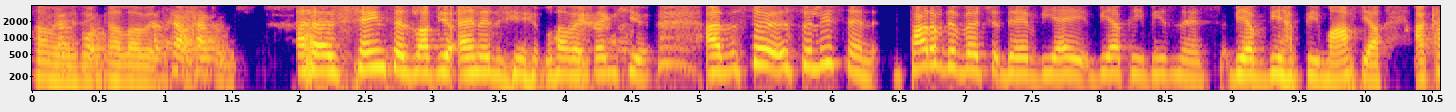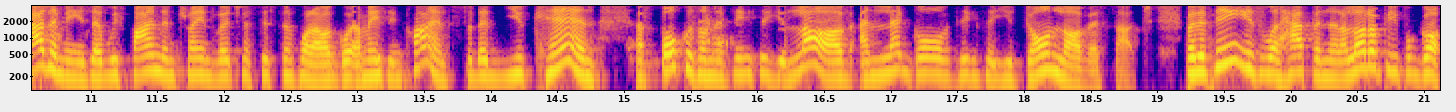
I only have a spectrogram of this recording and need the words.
That's what. I love it. That's how it happens. Uh, Shane says, "Love your energy. love it. Thank you." Um, so, so listen. Part of the virtual, the VA, VIP business, via VIP Mafia Academy is that we find and train virtual assistants for our amazing clients, so that you can uh, focus on the things that you love and let go of things that you don't love as such. But the thing is, what happened that a lot of people go,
